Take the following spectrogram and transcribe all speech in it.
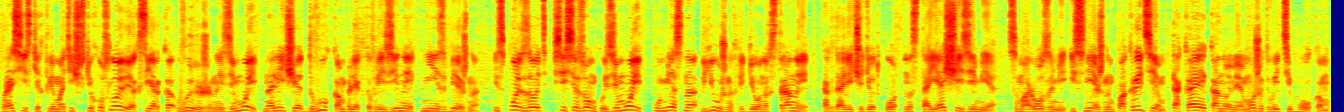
В российских климатических условиях с ярко выраженной зимой наличие двух комплектов резины неизбежно. Использовать всесезонку зимой уместно в южных регионах страны. Когда речь идет о настоящей зиме с морозами и снежным покрытием, такая экономия может выйти боком.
